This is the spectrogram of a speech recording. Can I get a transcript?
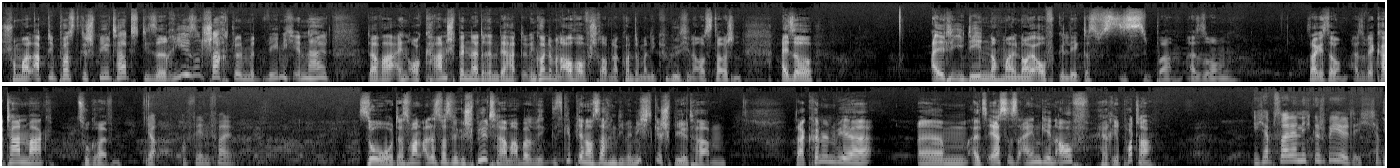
schon mal ab die Post gespielt hat, diese Riesenschachtel mit wenig Inhalt, da war ein Orkanspender drin, der hat, den konnte man auch aufschrauben, da konnte man die Kügelchen austauschen. Also alte Ideen nochmal neu aufgelegt, das ist super. Also, sag ich so. Also wer Katan mag, zugreifen. Ja, auf jeden Fall. So, das waren alles, was wir gespielt haben. Aber es gibt ja noch Sachen, die wir nicht gespielt haben. Da können wir ähm, als erstes eingehen auf Harry Potter. Ich habe es leider nicht gespielt. Ich habe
